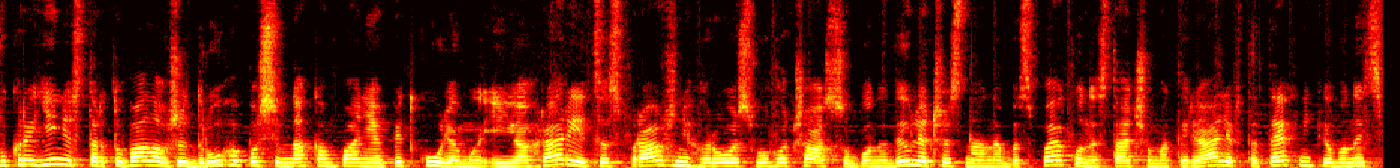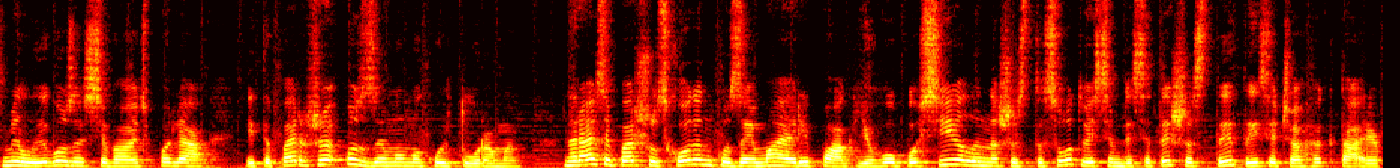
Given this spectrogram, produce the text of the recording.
В Україні стартувала вже друга посівна кампанія під кулями, і аграрії це справжні герої свого часу, бо не дивлячись на небезпеку, нестачу матеріалів та техніки, вони сміливо засівають поля і тепер вже озимими культурами. Наразі першу сходинку займає ріпак. Його посіяли на 686 тисячах гектарів.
